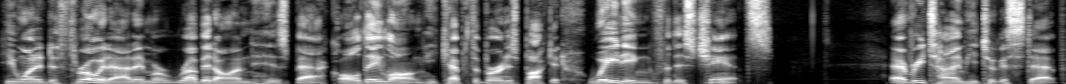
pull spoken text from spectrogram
He wanted to throw it at him or rub it on his back. All day long, he kept the burr in his pocket, waiting for this chance. Every time he took a step,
